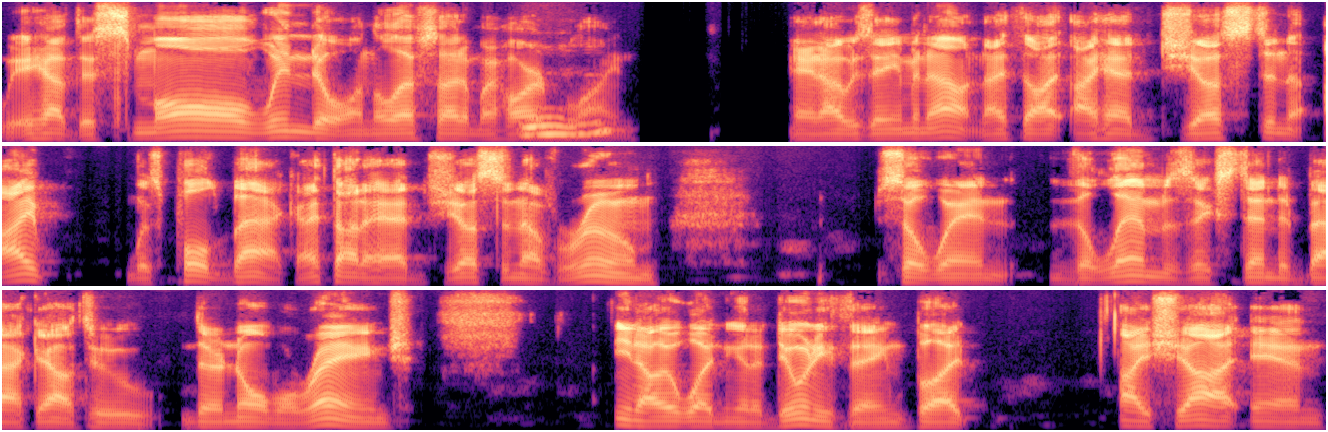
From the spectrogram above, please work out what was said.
We have this small window on the left side of my hard Mhm. blind. And I was aiming out and I thought I had just an I was pulled back. I thought I had just enough room. So when the limbs extended back out to their normal range, you know, it wasn't going to do anything. But I shot and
